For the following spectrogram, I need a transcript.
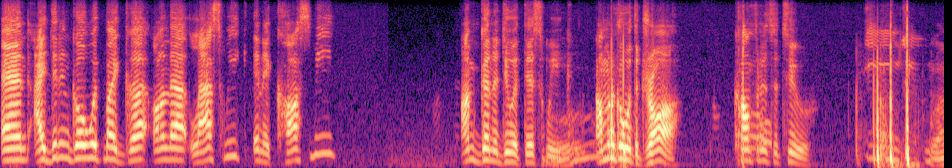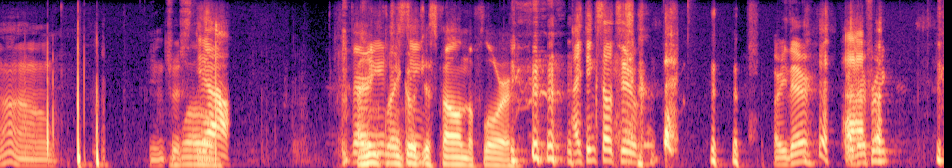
And I didn't go with my gut on that last week and it cost me. I'm to do it this week. I'm to go with the draw. Confidence of two. Wow. Interesting. Whoa. Yeah. I think Franco interesting. just fell on the floor. I think so too. Are you there? Are you there, Frank?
